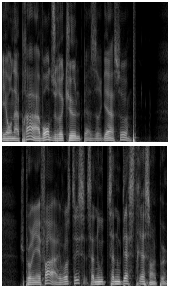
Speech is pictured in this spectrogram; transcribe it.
Et on apprend à avoir du recul, puis à se dire, regarde, ça, je peux rien faire. Ça, nous, ça nous déstresse un peu.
